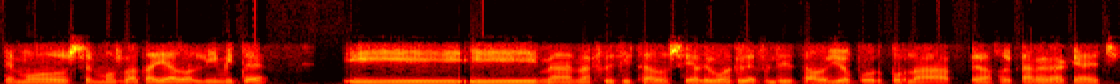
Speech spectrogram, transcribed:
hemos hemos batallado al límite y, y me, ha, me, ha, felicitado, sí, al igual que le he felicitado yo por, por la pedazo de carrera que ha hecho.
